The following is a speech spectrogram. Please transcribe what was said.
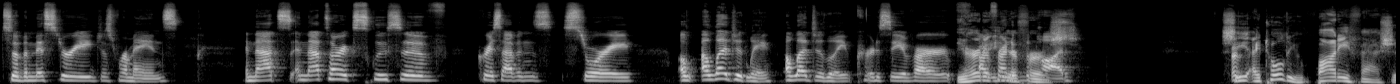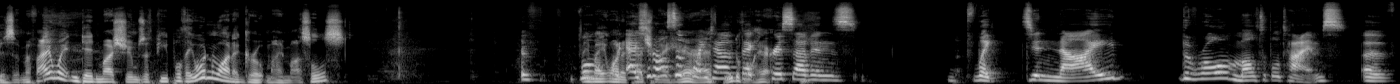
so the mystery just remains and that's and that's our exclusive Chris Evans story. allegedly, allegedly, courtesy of our, you heard our it friend here of the first. pod. See, I told you, body fascism. If I went and did mushrooms with people, they wouldn't want to grope my muscles. If, well, they might want to. I should also hair. point out that hair. Chris Evans, like, denied the role multiple times of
